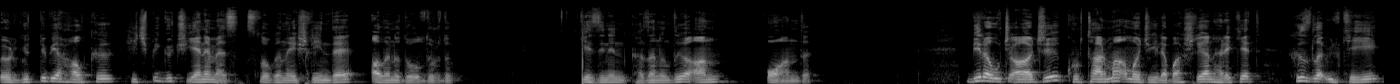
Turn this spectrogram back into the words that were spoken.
örgütlü bir halkı hiçbir güç yenemez sloganı eşliğinde alanı doldurdu. Gezinin kazanıldığı an o andı. Bir avuç ağacı kurtarma amacıyla başlayan hareket hızla ülkeyi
